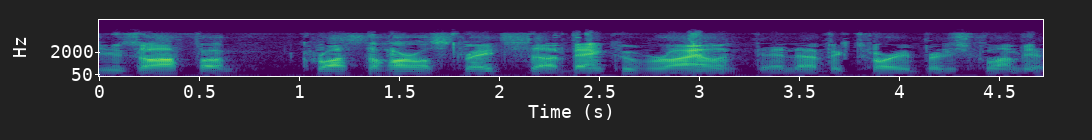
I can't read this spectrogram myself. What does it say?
Views off uh, across the Haro Straits, uh, Vancouver Island, and uh, Victoria, British Columbia.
